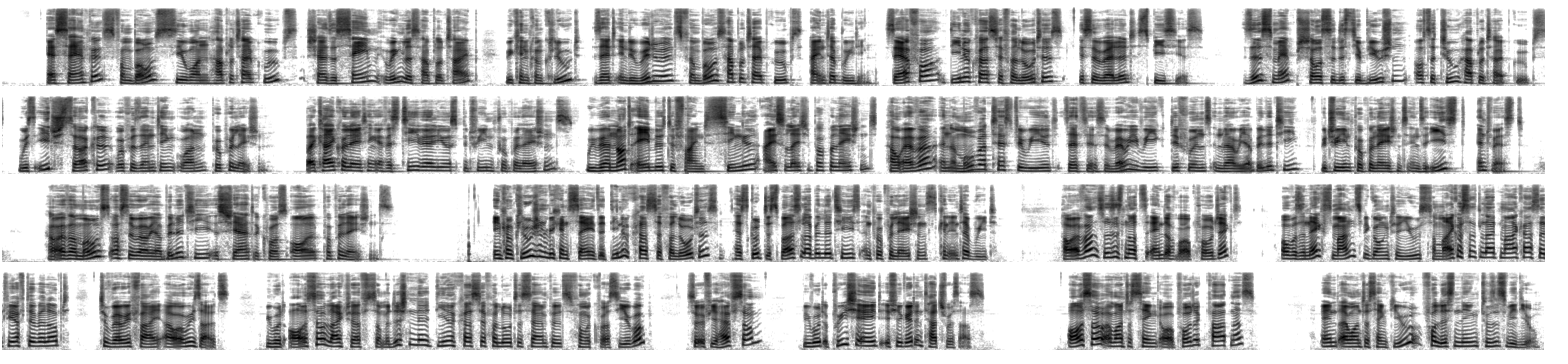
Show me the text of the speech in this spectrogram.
As samples from both CO1 haplotype groups share the same wingless haplotype, we can conclude that individuals from both haplotype groups are interbreeding. Therefore, Dinocras cephalotes is a valid species. This map shows the distribution of the two haplotype groups, with each circle representing one population. By calculating FST values between populations, we were not able to find single isolated populations. However, an AMOVA test revealed that there is a very weak difference in variability between populations in the east and west. However, most of the variability is shared across all populations. In conclusion, we can say that Dinocras cephalotes has good dispersal abilities and populations can interbreed. However, this is not the end of our project. Over the next months, we're going to use some microsatellite markers that we have developed to verify our results. We would also like to have some additional Dinocras cephalotes samples from across Europe, so if you have some, we would appreciate if you get in touch with us. Also, I want to thank our project partners, and I want to thank you for listening to this video.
